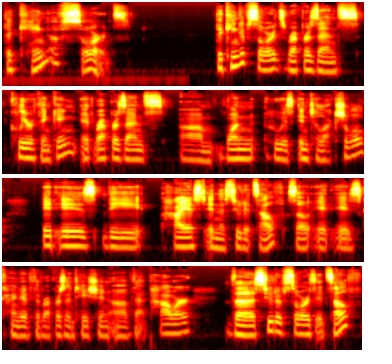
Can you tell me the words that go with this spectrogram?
the King of Swords. The King of Swords represents clear thinking, it represents um, one who is intellectual. It is the highest in the suit itself, so it is kind of the representation of that power. The suit of swords itself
